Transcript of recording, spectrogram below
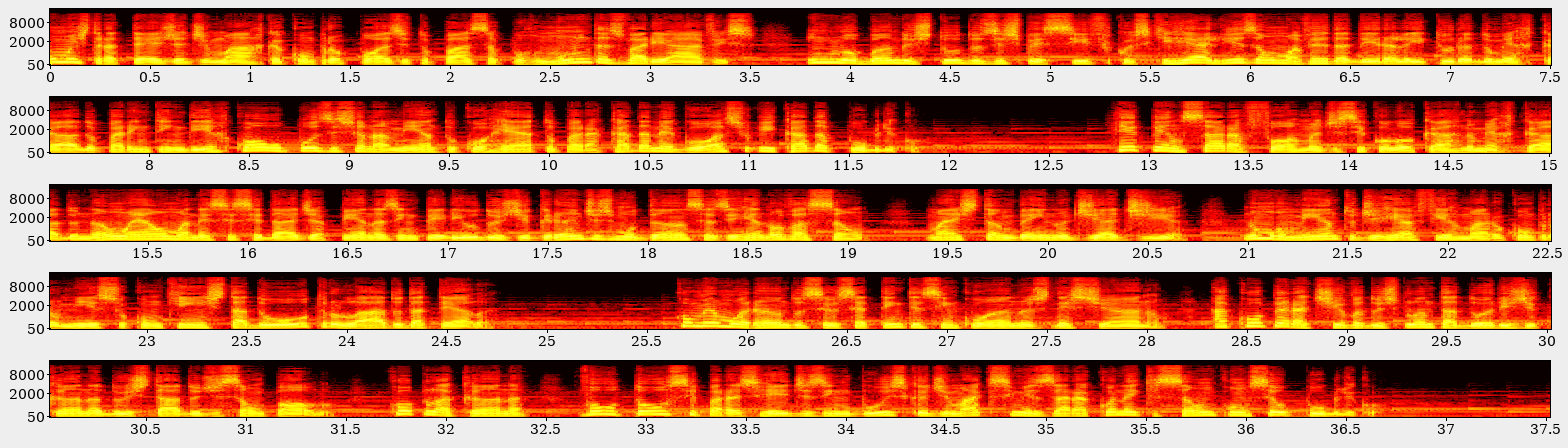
Uma estratégia de marca com propósito passa por muitas variáveis, englobando estudos específicos que realizam uma verdadeira leitura do mercado para entender qual o posicionamento correto para cada negócio e cada público. Repensar a forma de se colocar no mercado não é uma necessidade apenas em períodos de grandes mudanças e renovação, mas também no dia a dia, no momento de reafirmar o compromisso com quem está do outro lado da tela. Comemorando seus 75 anos neste ano, a Cooperativa dos Plantadores de Cana do Estado de São Paulo, Coplacana, voltou-se para as redes em busca de maximizar a conexão com seu público.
